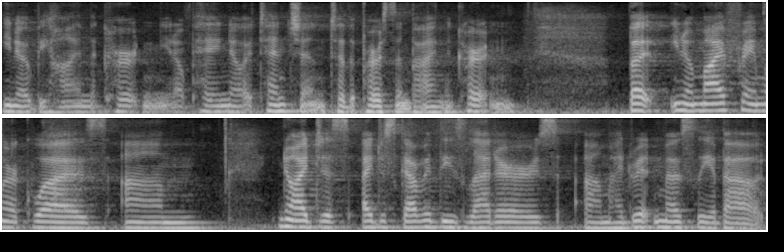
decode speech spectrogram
you know behind the curtain you know pay no attention to the person behind the curtain. But you know, my framework was, um, know, I just I discovered these letters. Um, I'd written mostly about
